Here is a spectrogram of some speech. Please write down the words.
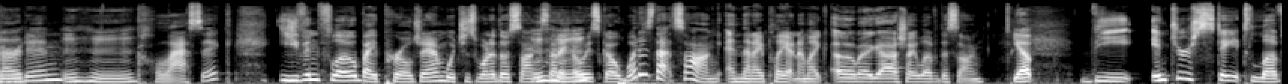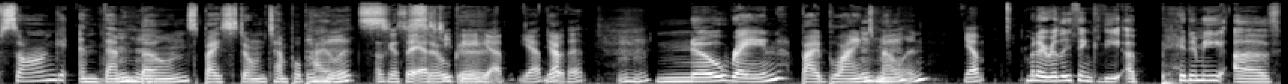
Soundgarden, mm-hmm. classic. Even Flow by Pearl Jam, which is one of those songs that I mm-hmm. always go, "What is that song?" And then I play it, and I'm like, "Oh my gosh, I love the song." Yep. The Interstate Love Song and Them mm-hmm. Bones by Stone Temple mm-hmm. Pilots. I was going to say So STP. good. Yep. Yep. Yep. With it. Mm-hmm. No Rain by Blind Melon. Yep. But I really think the epitome of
